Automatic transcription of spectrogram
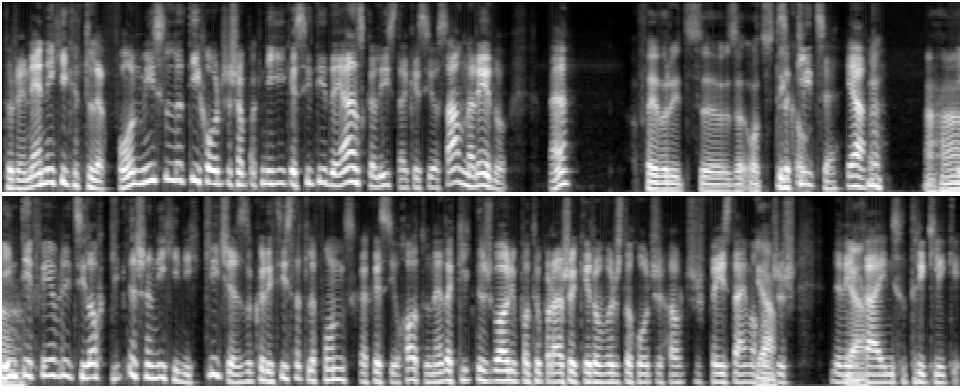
Torej, ne nekaj, ki telefon misli, da ti hočeš, ampak nekaj, ki si ti dejansko lista, ki si jo sam naredil. Ne? Favorites uh, za, od Za stikov. klice. Ja. Aha. In ti favorites si lahko klikneš na njih in jih kličeš, zato je tista telefonska, ki si jo hotel, ne da klikneš gor in pa te vpraša, kje vrsto hočeš, hočeš FaceTime, a Ja. hočeš ne vem Ja. kaj, in so tri kliki.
